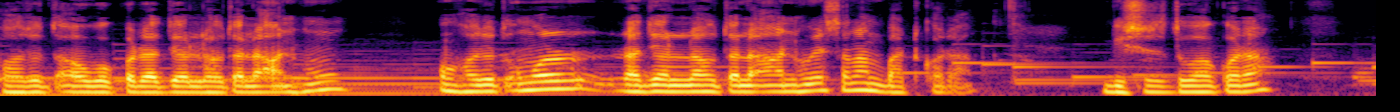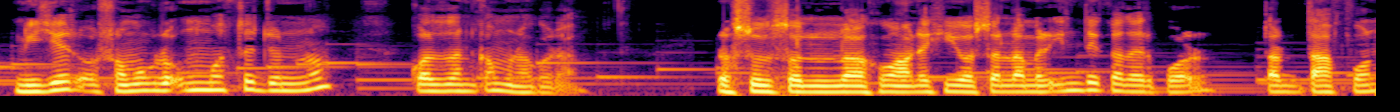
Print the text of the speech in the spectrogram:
হযরত আবু বকর রাদিয়াল্লাহু তাআলা আনহু ও হযরত ওমর রাদিয়াল্লাহু তাআলা আনহু এর সালাম পাঠ করা। বিশেষ দোয়া করা। নিজের ও সমগ্র উম্মতের জন্য কল্যাণ কামনা করা। রসুল সাল্লাহ আলহি আসাল্লামের ইন্তেকালের পর তার দাফন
